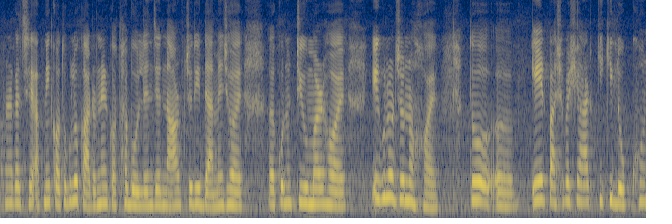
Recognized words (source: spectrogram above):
আপনার কাছে। আপনি কতগুলো কারণের কথা বললেন যে নার্ভ যদি ড্যামেজ হয় কোনো টিউমার হয় এগুলোর জন্য হয়। তো এর পাশাপাশি আর কি কি লক্ষণ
